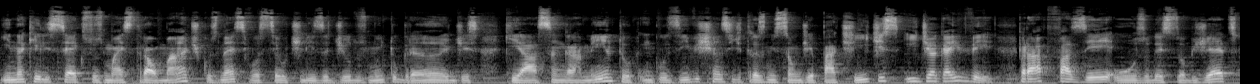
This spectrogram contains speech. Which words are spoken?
E naqueles sexos mais traumáticos, né, se você utiliza dildos muito grandes, que há sangramento, inclusive chance de transmissão de hepatites e de HIV. Para fazer o uso desses objetos,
